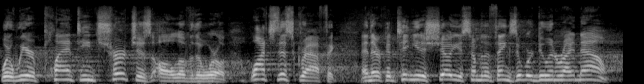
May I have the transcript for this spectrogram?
where we are planting churches all over the world. Watch this graphic, and they'll continue to show you some of the things that we're doing right now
